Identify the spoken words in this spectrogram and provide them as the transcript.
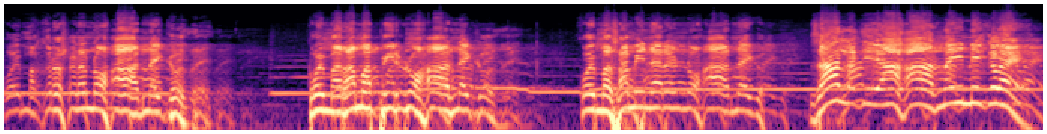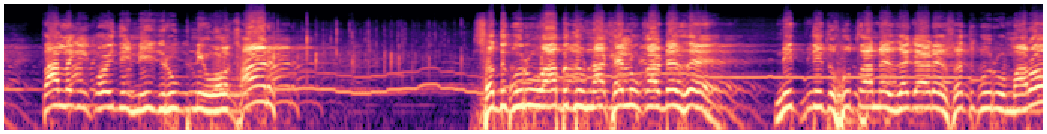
કોઈમાં કૃષ્ણનો હા નાખ્યો છે. કોઈમાં રામાપીરનો હા નાખ્યો છે. કોઈમાં સ્વામિનારાયણનો હાર નાખ્યો. જા લગી આ હાર નહીં નીકળે ત્યાં લગી કોઈ દી નિજ રૂપની ઓળખાણ? સદગુરુ આ બધું નાખેલું કાઢે છે. નિત નિત હુતાને જગાડે સદગુરુ મારો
